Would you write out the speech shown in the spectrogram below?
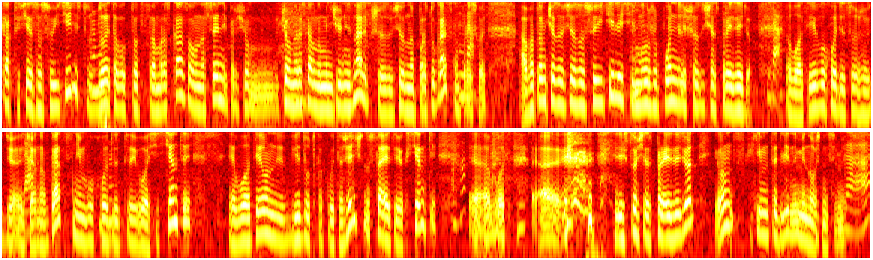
как-то все засуетились, тут Мгм. до этого кто-то там рассказывал на сцене, причем, что он рассказывал, мы ничего не знали, потому что это все на португальском Да. происходит, а потом что-то все засуетились, и мы уже поняли, что это сейчас произойдет. Да. Вот, и выходит уже Дя- Да. Диана Вгад, с ним выходят его ассистенты, и вот, и он ведут какую-то женщину, ставит ее к стенке, Ага. э, вот, э, и что сейчас произойдет, и он с какими-то длинными ножницами. Да.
